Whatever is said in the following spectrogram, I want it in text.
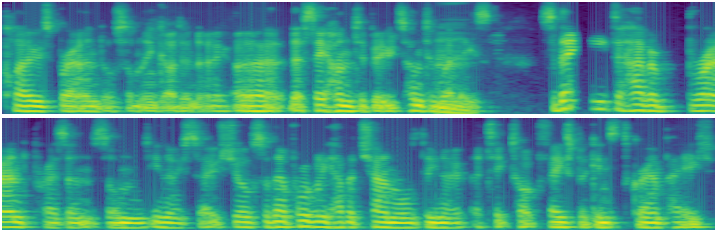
clothes brand or something. I don't know. Uh, let's say Hunter Boots, Hunter Mm. Wellies. So they need to have a brand presence on you know social. So they'll probably have a channel, you know, a TikTok, Facebook, Instagram page.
